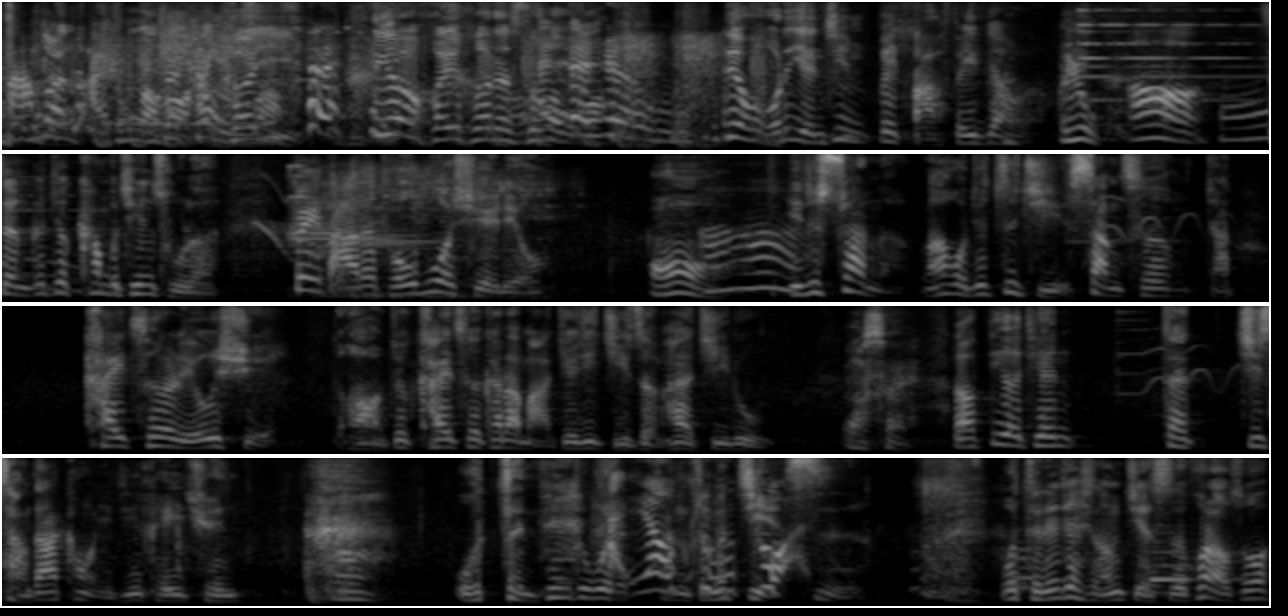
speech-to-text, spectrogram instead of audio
打断打通了，还可以。第二回合的时候，我第二我的眼镜被打飞掉了。哎呦，哦，整个就看不清楚了，被打的头破血流。哦，也就算了，然后我就自己上车，讲开车流血，哦，就开车开到马街去急诊，还有记录。哇塞！然后第二天在机场，大家看我眼睛黑圈，我整天就为了想怎么解释，我整天在想怎么解释。后来我说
